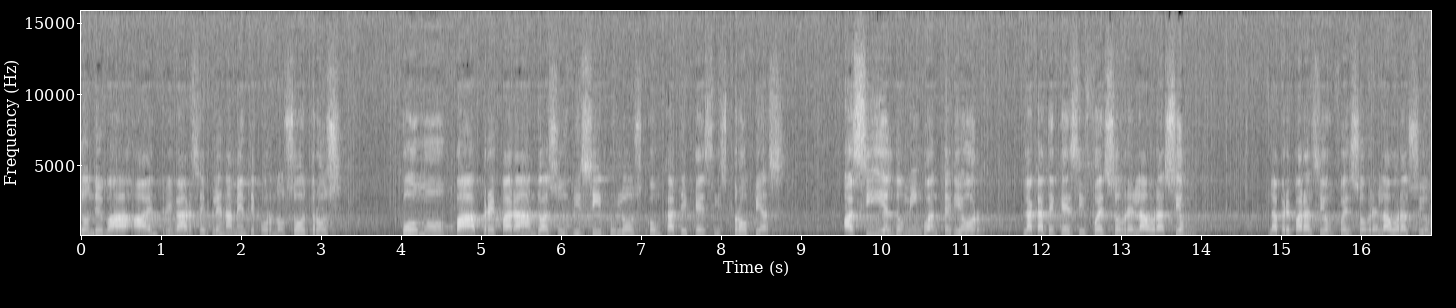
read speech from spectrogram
donde va a entregarse plenamente por nosotros, cómo va preparando a sus discípulos con catequesis propias? Así el domingo anterior, la catequesis fue sobre la oración, la preparación fue sobre la oración.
